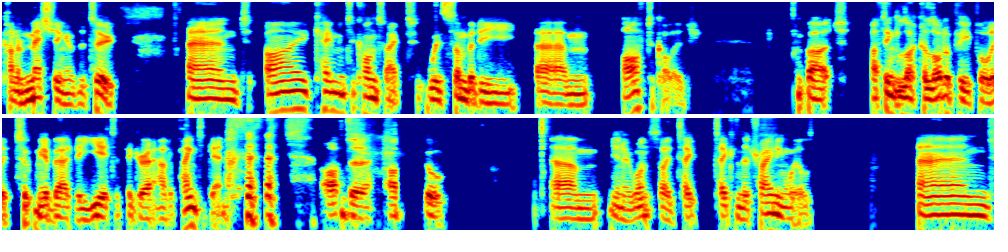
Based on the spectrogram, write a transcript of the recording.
kind of meshing of the two. And I came into contact with somebody um, after college, but I think, like a lot of people, it took me about a year to figure out how to paint again after, after school. Um, you know, once I'd take, taken the training wheels. And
